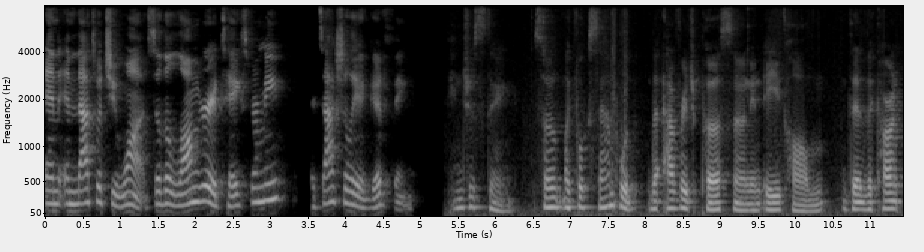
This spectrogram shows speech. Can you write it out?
and and that's what you want. So the longer it takes for me, it's actually a good thing. Interesting. So, like for example, the average person in ecom, the the current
